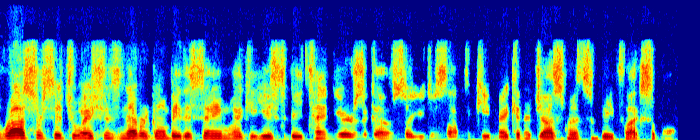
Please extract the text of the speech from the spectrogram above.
roster situation is never going to be the same like it used to be 10 years ago. So you just have to keep making adjustments and be flexible.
